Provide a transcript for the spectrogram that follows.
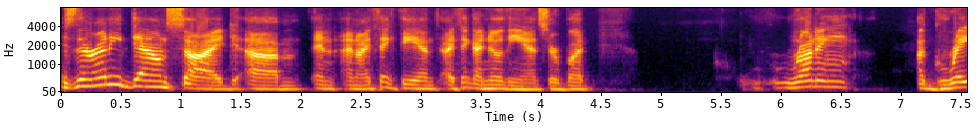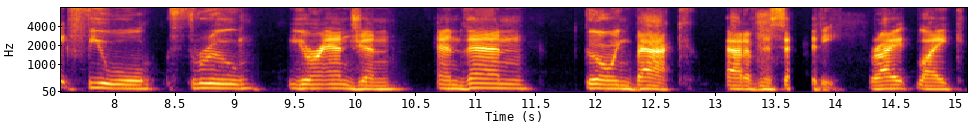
Is there any downside? Um, and and I think the I think I know the answer, but running a great fuel through your engine and then going back out of necessity, right? Like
